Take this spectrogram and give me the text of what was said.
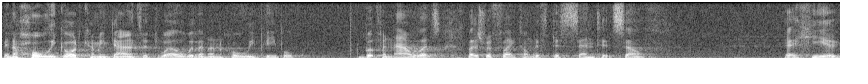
in a holy God coming down to dwell with an unholy people. But for now, let's, let's reflect on this descent itself. Uh, here,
